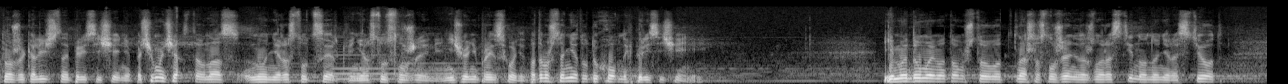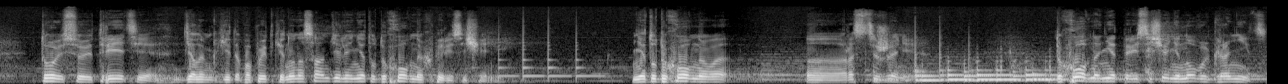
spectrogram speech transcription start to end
тоже количественное пересечение. Почему часто у нас ну, не растут церкви, не растут служения, ничего не происходит? Потому что нет духовных пересечений. И мы думаем о том, что вот наше служение должно расти, но оно не растет. То и все, и третье, делаем какие-то попытки, но на самом деле нету духовных пересечений. Нету духовного э, растяжения. Духовно нет пересечения новых границ.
